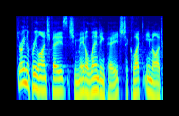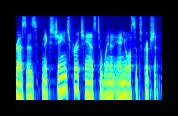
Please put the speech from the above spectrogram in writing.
During the pre launch phase, she made a landing page to collect email addresses in exchange for a chance to win an annual subscription.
